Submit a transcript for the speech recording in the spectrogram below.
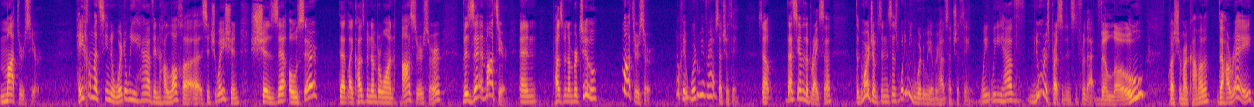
matters here. Hey Heichamatzinu, where do we have in halacha a situation sheze oser that like husband number one asers her, vizeh matir, and husband number two maters her. Okay, where do we ever have such a thing? So now that's the end of the brisa. The Gemara jumps in and says, "What do you mean? Where do we ever have such a thing? We we have numerous precedences for that. Velo question mark comma vehare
